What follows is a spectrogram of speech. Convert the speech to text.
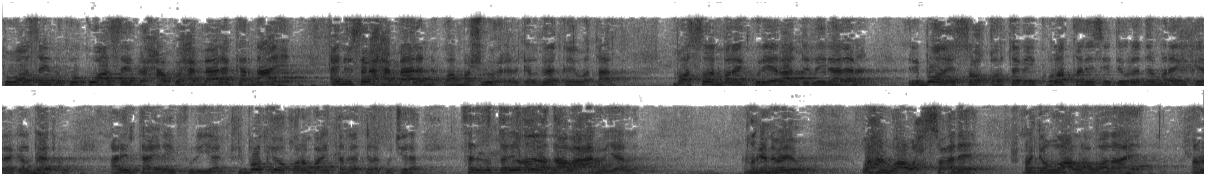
Kuwaasaynu kuwaasaynu ku xamaalan karnaaye aynu isaga xamaalanna waa mashruuc reer galbeedku ay wataan. Muasasadan maraykanku le randi la yidhahdana ribood soo qortay bay kula talisay dowladda maraykanka reer galbeedku arrintaa inay fuliyaan. Riboodkii oo qoran baa internetkale ku jira. Dariiqadana daawacan oo yaalla. Marka nimayo waxaan waa wax socdee raggan waa la wadaaye. Anu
